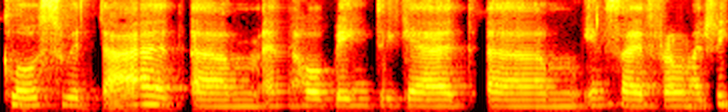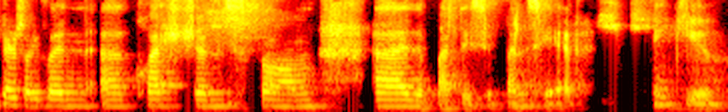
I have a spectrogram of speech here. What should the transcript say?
close with that um, and hoping to get um, insight from my speakers or even uh, questions from uh, the participants here. Thank you.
